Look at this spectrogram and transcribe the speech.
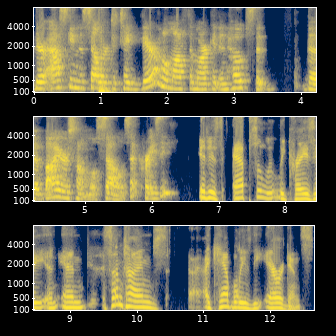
they're asking the seller to take their home off the market in hopes that the buyer's home will sell. Is that crazy? It is absolutely crazy. And and sometimes I can't believe the arrogance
